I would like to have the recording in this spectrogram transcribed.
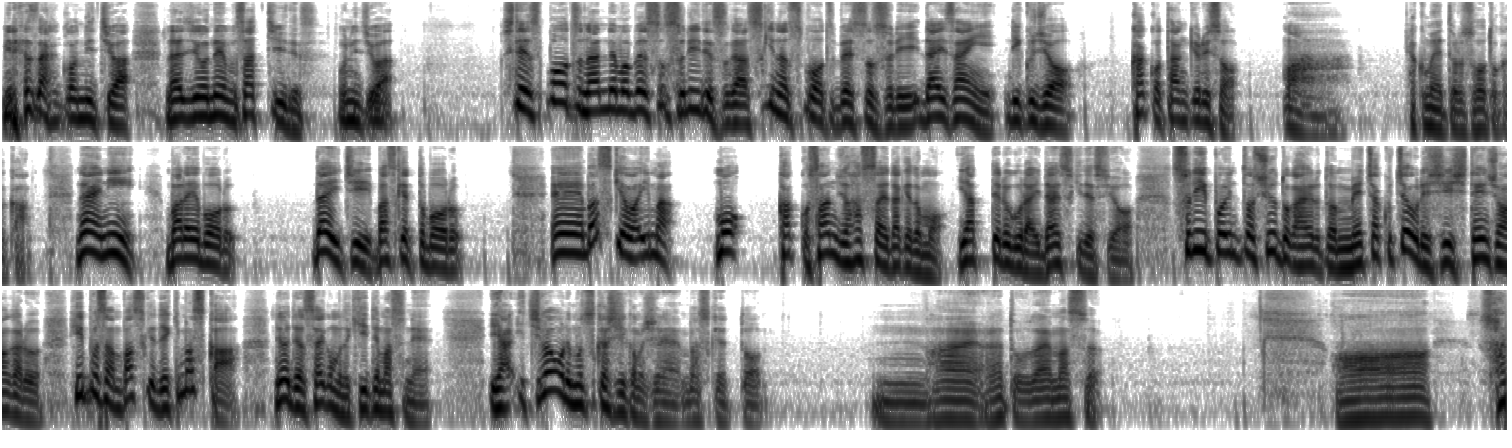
皆さんこんにちは。ラジオネームサッチーです。こんにちは。してスポーツ何でもベスト3ですが好きなスポーツベスト3第3位陸上。過去短距離走。まあ 100m 走とかか。第2位バレーボール。第1位バスケットボール、えー、バスケは今もかっこ38歳だけどもやってるぐらい大好きですよ。スリーポイントシュートが入るとめちゃくちゃ嬉しいしテンション上がる。ヒップさんバスケできますか？ではでは最後まで聞いてますね。いや一番俺難しいかもしれないバスケット。うんはいありがとうございます。ああ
